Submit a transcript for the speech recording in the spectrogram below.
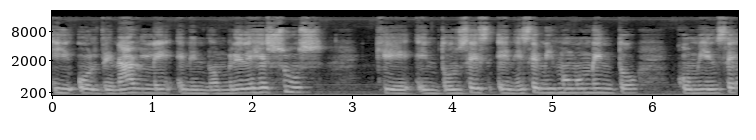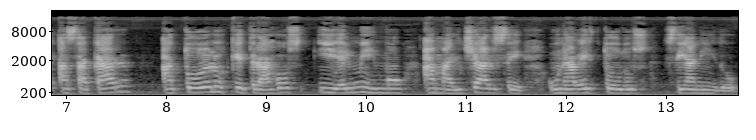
y ordenarle en el nombre de Jesús que entonces en ese mismo momento comience a sacar a todos los que trajo y él mismo a marcharse una vez todos se han ido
